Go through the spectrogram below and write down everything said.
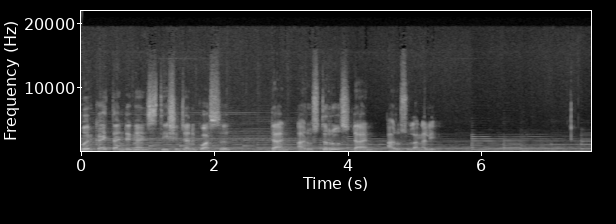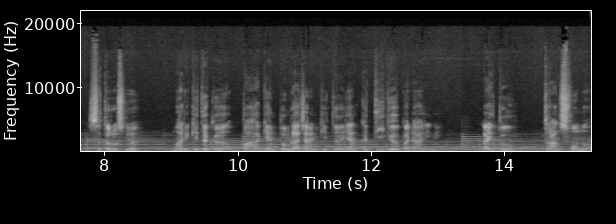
berkaitan dengan stesen jana kuasa dan arus terus dan arus ulang alik. Seterusnya, mari kita ke bahagian pembelajaran kita yang ketiga pada hari ini iaitu transformer.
